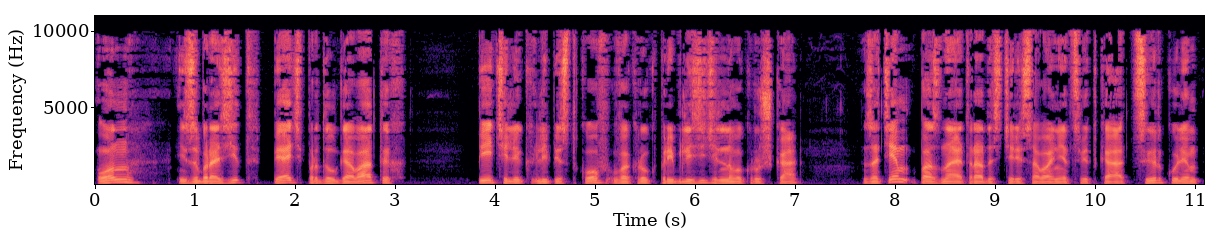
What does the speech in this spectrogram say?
он изобразит пять продолговатых петелек лепестков вокруг приблизительного кружка, затем познает радость рисования цветка циркулем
